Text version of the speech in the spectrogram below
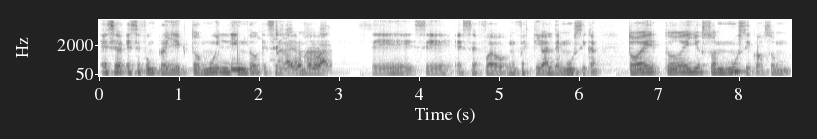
Ese, ese fue un proyecto muy lindo que se Maravilloso llama... lugar. Sí, sí, ese fue un festival de música. Todo e- Todos ellos son músicos, son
